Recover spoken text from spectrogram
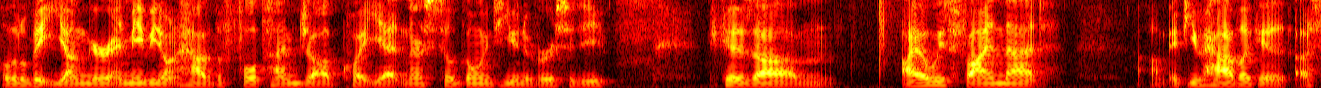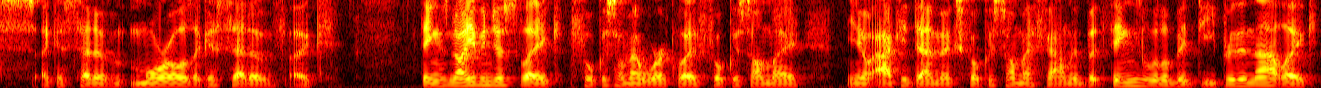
a little bit younger and maybe don't have the full time job quite yet and are still going to university. Because um, I always find that um, if you have like a, a like a set of morals, like a set of like things not even just like focus on my work life focus on my you know academics focus on my family but things a little bit deeper than that like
